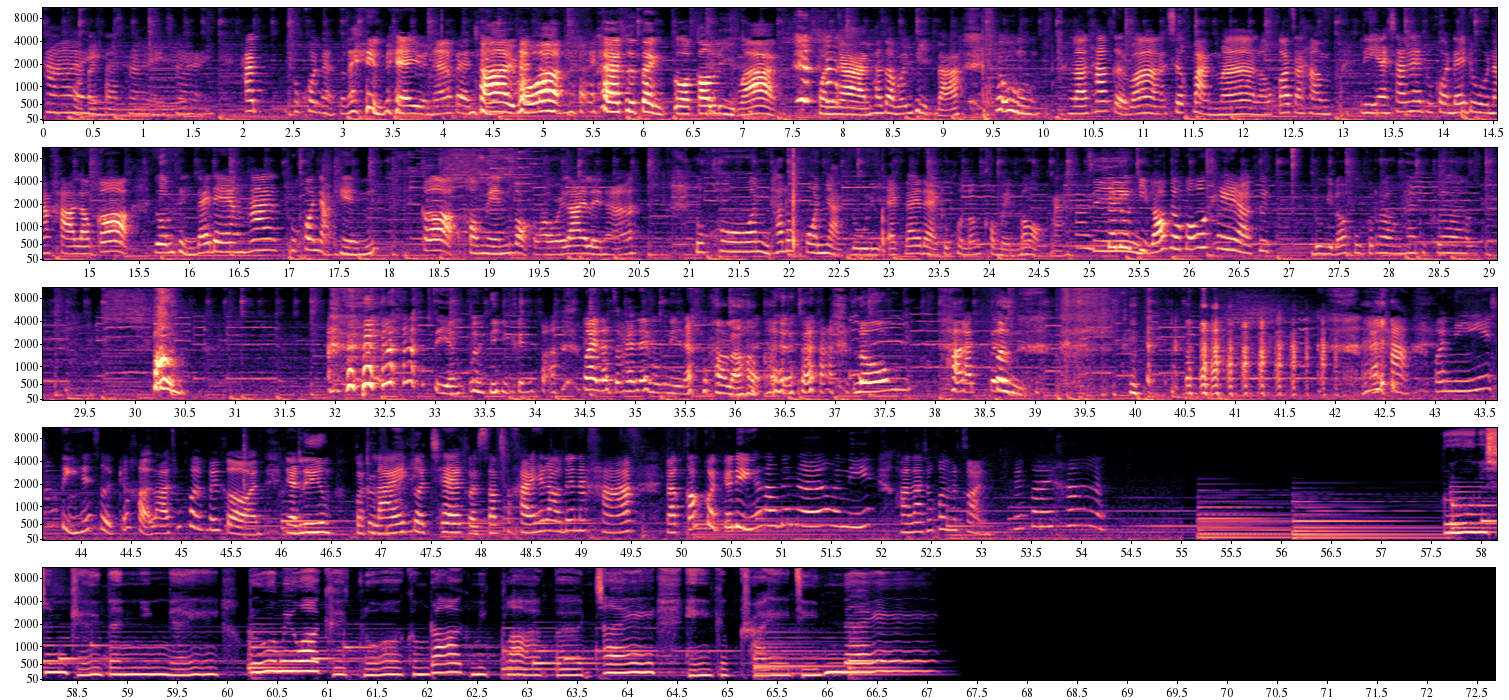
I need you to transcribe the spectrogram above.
ใช่แอบไปแฟนมีใช่ใช่ ถ้าทุกคนอาจจะได้เห็นแพรอยู่หน้าแฟนมีใช่ เพราะว่าถ้จำได้แพ้คือแต่งตัวเกาหลีมากวันงานถ้าจำไม่ผิดนะ ถูก แล้วถ้าเกิดว่าเชือกป่านมา เราก็จะทำรีแอคชั่นให้ทุกคนได้ดูนะคะ แล้วก็รวมถึงได้แดงถ้าทุกคนอยากเห็น ก็คอมเมนต์บอกเราไว้ได้เลยนะ ทุกคนถ้าทุกคนอยากดูรีแอคได้แดงทุกคนต้องคอมเมนต์บอกนะจริงจะดูกี่รอบเราก็โอเคอะคือดูกี่รอบกูก็ร้องไห้ทุกรอบ เสียงปืนนี้ขึ้นฟ้าไม่เราจะไม่เล่นมุกนี้นะเอาเหรอลมพัดตึงนะคะวันนี้ช่องติ่งให้สุดก็ขอลาทุกคนไปก่อน อย่าลืมกดไลค์กดแชร์กด subscribe ให้เราด้วยนะคะ แล้วก็กดกระดิ่งให้เราด้วยนะ วันนี้ขอลาทุกคนไปก่อนบ๊ายบาย รู้ไหมฉันเคยเป็นยังไง รู้ไหมว่าเคยกลัวความรักไม่กล้าเปิดใจ ให้กับใครที่ไหน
